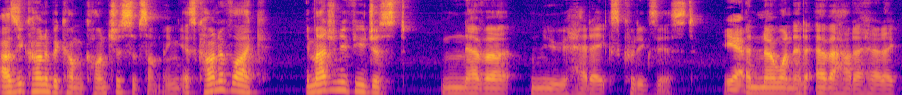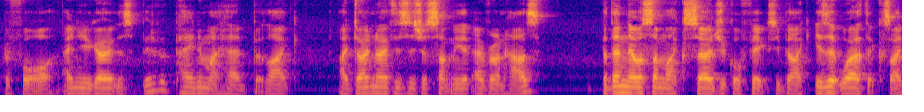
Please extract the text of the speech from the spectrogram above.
as you kind of become conscious of something, it's kind of like imagine if you just never knew headaches could exist Yeah, and no one had ever had a headache before and you go there's a bit of a pain in my head but like I don't know if this is just something that everyone has. But then there was some like surgical fix. You'd be like, is it worth it? Because I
